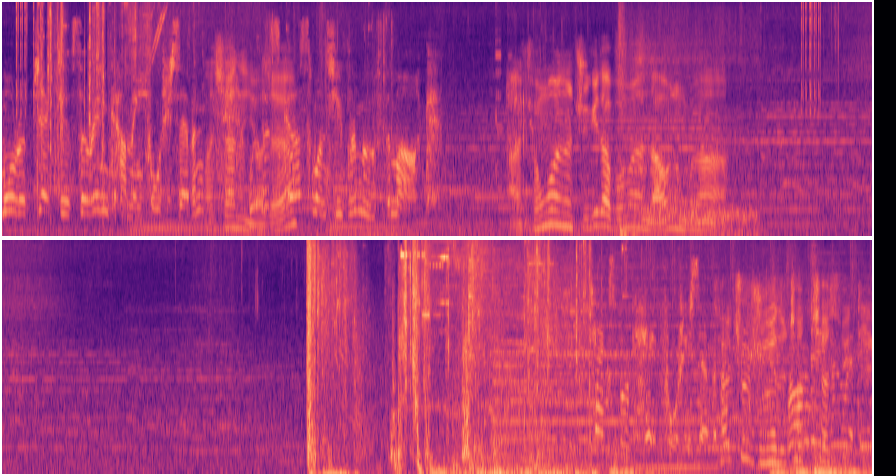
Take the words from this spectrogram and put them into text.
More objectives are incoming, 47. 다시 하는 We'll 여자야? discuss once you've removed the mark. 아 경호원은 죽이다 보면 나오는구나 탈출 중에도 처치할 수 있대.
